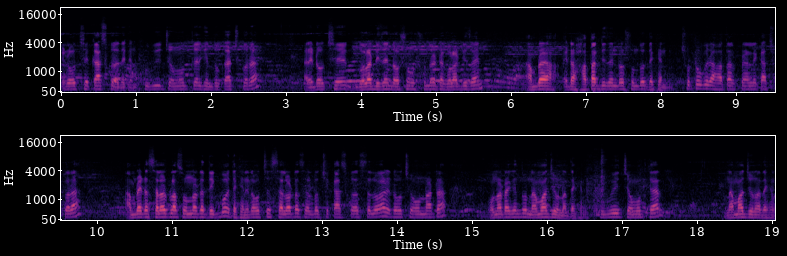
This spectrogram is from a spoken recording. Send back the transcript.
এটা হচ্ছে কাজ করা, দেখেন। খুবই চমৎকার কিন্তু কাজ করা। আর এটা হচ্ছে গলার ডিজাইনটা অসম্ভব সুন্দর একটা গলার ডিজাইন। আমরা এটা হাতার ডিজাইনটাও সুন্দর, দেখেন, ছোট করে হাতার প্যানেলে কাজ করা। আমরা এটা সালোয়ার প্লাস ওনাটা দেখব, দেখেন, এটা হচ্ছে সালোয়ারটা সালোয়ার হচ্ছে কাজ করা সালোয়ার, এটা হচ্ছে ওনাটা ওনাটা কিন্তু নামাজি ওনা দেখেন, খুবই চমৎকার। নামাজি ওনা দেখেন,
